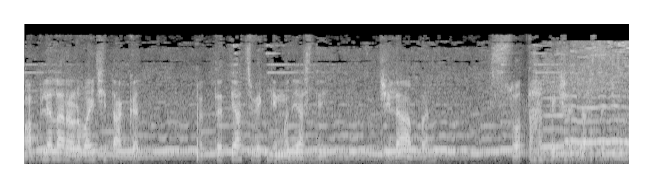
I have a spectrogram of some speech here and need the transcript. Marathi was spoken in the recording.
आपल्याला रडवायची ताकद फक्त त्याच व्यक्तीमध्ये असते जिला आपण स्वतःपेक्षा जास्त जीवन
